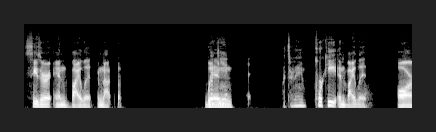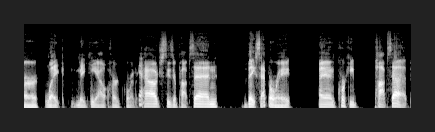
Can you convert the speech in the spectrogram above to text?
Caesar and Violet, not when what's her name? Corky and Violet are like making out hardcore on the Yeah. couch. Caesar pops in, they separate, and Corky pops up.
